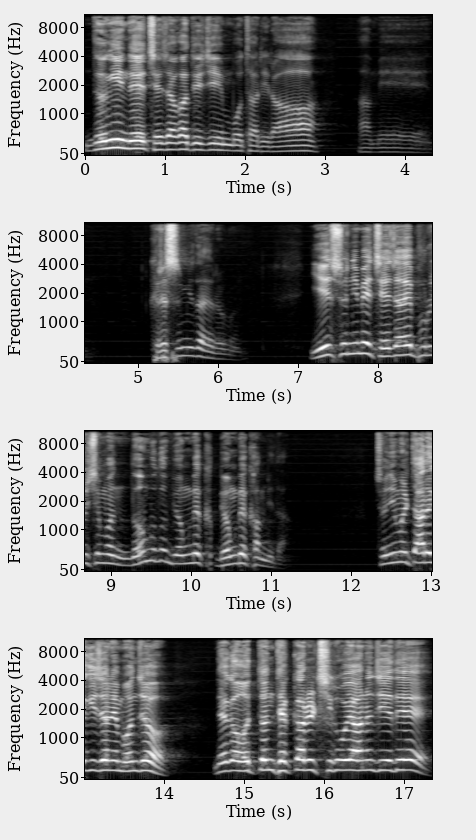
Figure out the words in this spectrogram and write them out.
능히 내 제자가 되지 못하리라. 아멘. 그렇습니다, 여러분. 예수님의 제자의 부르심은 너무도 명백, 명백합니다. 주님을 따르기 전에 먼저 내가 어떤 대가를 치러야 하는지에 대해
